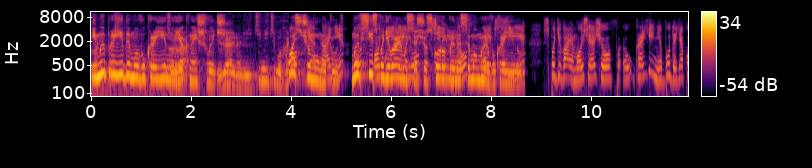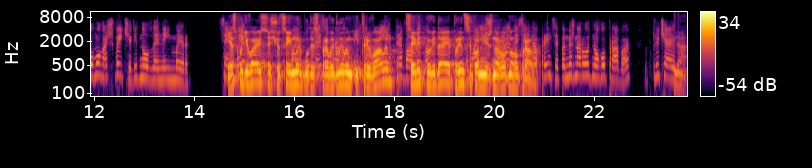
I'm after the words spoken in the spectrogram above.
і ми приїдемо в Україну якнайшвидше. Ось чому ми тут. Ми всі сподіваємося, що скоро принесемо мир в Україну. Сподіваємося, що в Україні буде якомога швидше відновлений мир. Цей Я сподіваюся, що цей мир буде справедливим і тривалим. Це відповідає принципам має міжнародного на права. принципи міжнародного права, включаючи な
